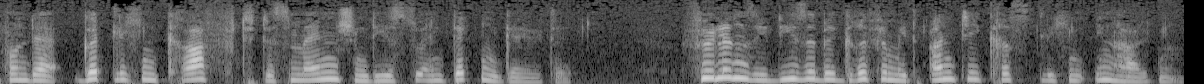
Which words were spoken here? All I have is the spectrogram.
von der göttlichen Kraft des Menschen, die es zu entdecken gelte, füllen sie diese Begriffe mit antichristlichen Inhalten.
